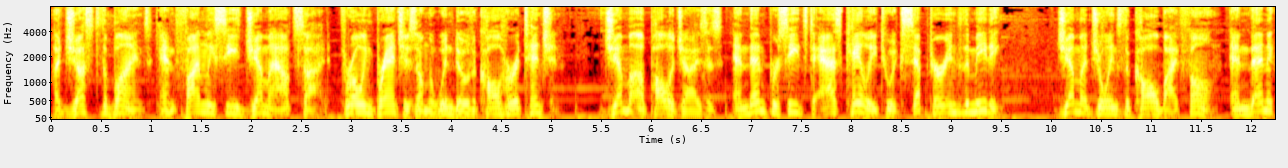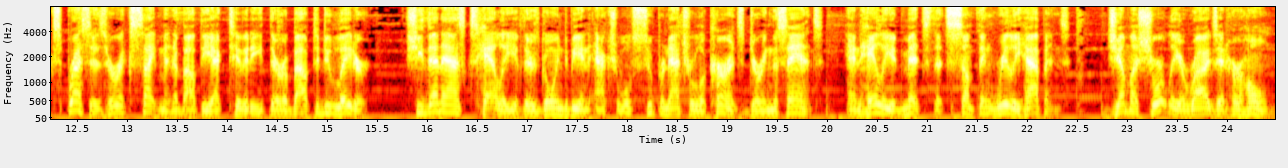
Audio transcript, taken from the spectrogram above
adjusts the blinds, and finally sees Gemma outside, throwing branches on the window to call her attention. Gemma apologizes and then proceeds to ask Haley to accept her into the meeting. Gemma joins the call by phone and then expresses her excitement about the activity they're about to do later. She then asks Haley if there's going to be an actual supernatural occurrence during the seance, and Haley admits that something really happens. Gemma shortly arrives at her home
